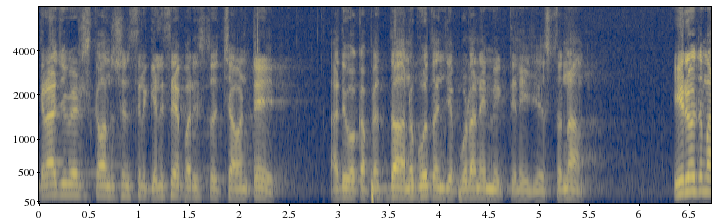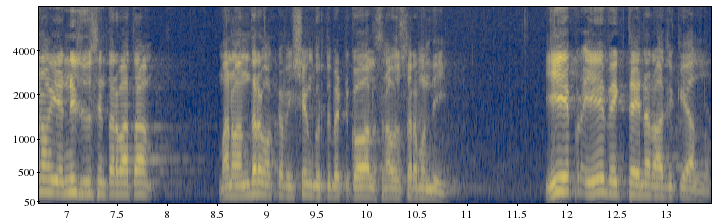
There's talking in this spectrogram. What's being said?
గ్రాడ్యుయేట్స్ కాన్స్టిట్యున్సీలు గెలిచే పరిస్థితి వచ్చామంటే అది ఒక పెద్ద అనుభూతి అని చెప్పి కూడా నేను మీకు తెలియజేస్తున్నాను ఈరోజు మనం ఇవన్నీ చూసిన తర్వాత మనం అందరం ఒక విషయం గుర్తుపెట్టుకోవాల్సిన అవసరం ఉంది. ఏ ఏ వ్యక్తి అయినా రాజకీయాల్లో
